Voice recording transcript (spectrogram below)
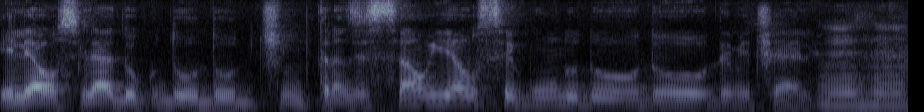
ele é auxiliar do, do, do time de transição e é o segundo do, do Demichelis. Uhum.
